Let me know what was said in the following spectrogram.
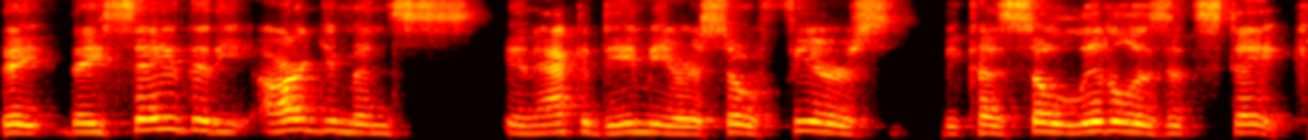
they they say that the arguments in academia are so fierce because so little is at stake,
